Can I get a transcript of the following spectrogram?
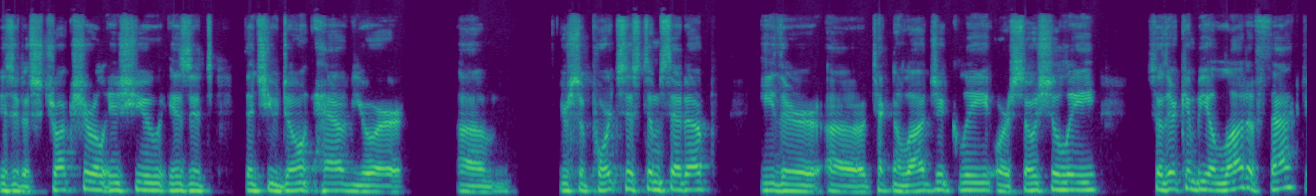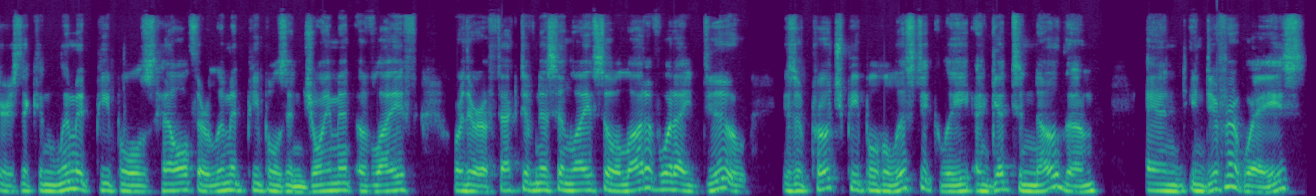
Is it a structural issue? Is it that you don't have your um, your support system set up either uh, technologically or socially? So there can be a lot of factors that can limit people's health or limit people's enjoyment of life or their effectiveness in life. So a lot of what I do is approach people holistically and get to know them and in different ways,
